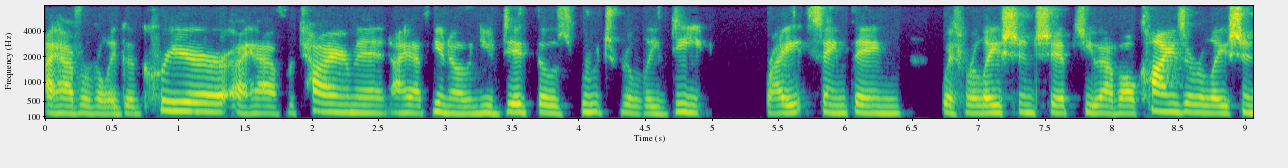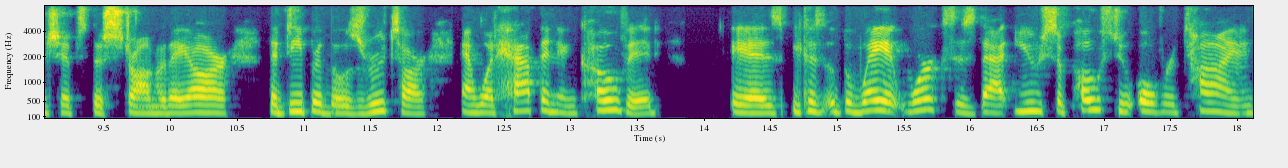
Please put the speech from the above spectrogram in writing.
i have a really good career i have retirement i have you know and you dig those roots really deep right? Same thing with relationships. You have all kinds of relationships the stronger they are the deeper those roots are. And what happened in covid is because the way it works is that you supposed to over time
